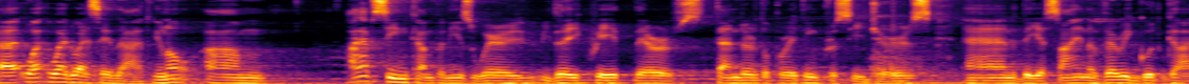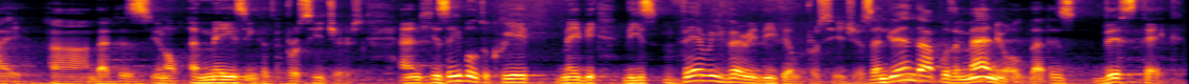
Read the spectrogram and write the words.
Uh, why, why, do I say that? You know, um, I have seen companies where they create their standard operating procedures and they assign a very good guy uh, that is, you know, amazing at the procedures. And he's able to create maybe these very, very detailed procedures. And you end up with a manual that is this thick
